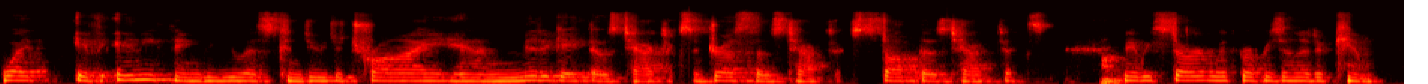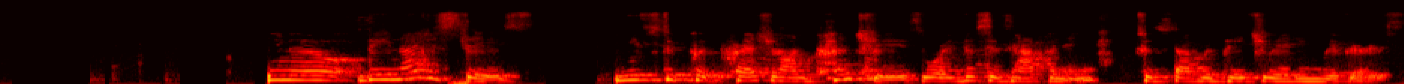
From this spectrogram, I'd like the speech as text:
what, if anything, the US can do to try and mitigate those tactics, address those tactics, stop those tactics. May we start with Representative Kim? You know, the United States needs to put pressure on countries where this is happening to stop repatriating Uyghurs.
